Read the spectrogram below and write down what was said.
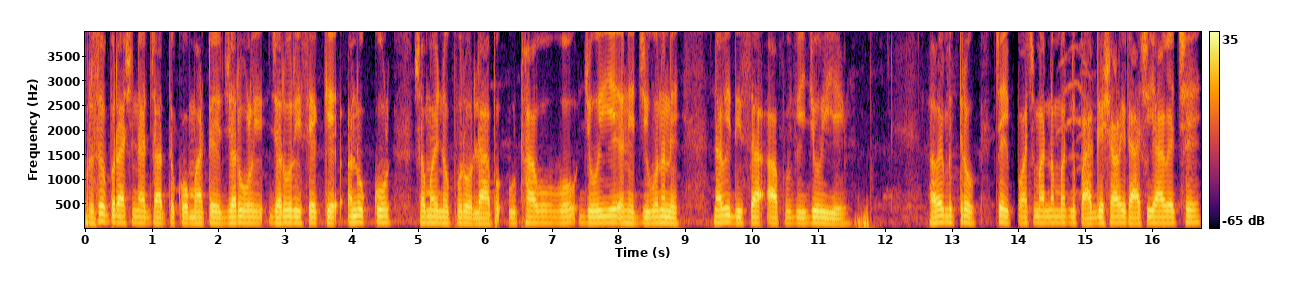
વૃષભ રાશિના જાતકો માટે જરૂરી જરૂરી છે કે અનુકૂળ સમયનો પૂરો લાભ ઉઠાવવો જોઈએ અને જીવનને નવી દિશા આપવી જોઈએ. હવે મિત્રો, જે પાંચમા નંબરની ભાગ્યશાળી રાશિ આવે છે,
